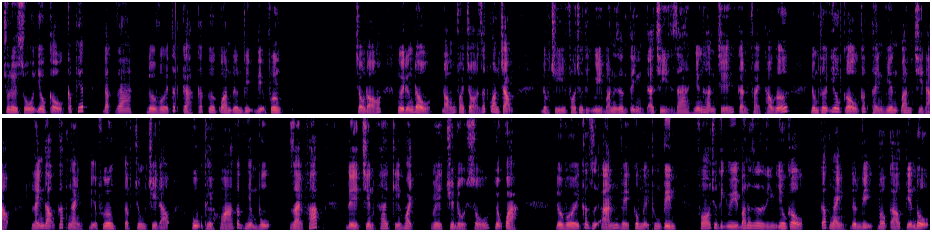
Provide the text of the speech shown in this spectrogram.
chuyển đổi số yêu cầu cấp thiết đặt ra đối với tất cả các cơ quan đơn vị địa phương. Trong đó, người đứng đầu đóng vai trò rất quan trọng đồng chí Phó Chủ tịch Ủy ban nhân dân tỉnh đã chỉ ra những hạn chế cần phải tháo gỡ, đồng thời yêu cầu các thành viên ban chỉ đạo, lãnh đạo các ngành, địa phương tập trung chỉ đạo, cụ thể hóa các nhiệm vụ, giải pháp để triển khai kế hoạch về chuyển đổi số hiệu quả. Đối với các dự án về công nghệ thông tin, Phó Chủ tịch Ủy ban nhân dân tỉnh yêu cầu các ngành, đơn vị báo cáo tiến độ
